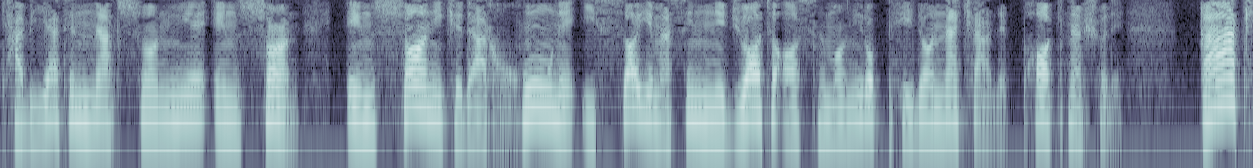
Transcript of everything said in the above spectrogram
طبیعت نفسانی انسان انسانی که در خون عیسی مسیح نجات آسمانی رو پیدا نکرده پاک نشده. قتل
